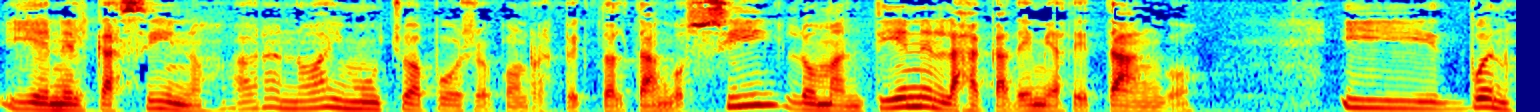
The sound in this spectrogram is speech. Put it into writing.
y en el casino. Ahora no hay mucho apoyo con respecto al tango. Sí lo mantienen las academias de tango. Y bueno,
